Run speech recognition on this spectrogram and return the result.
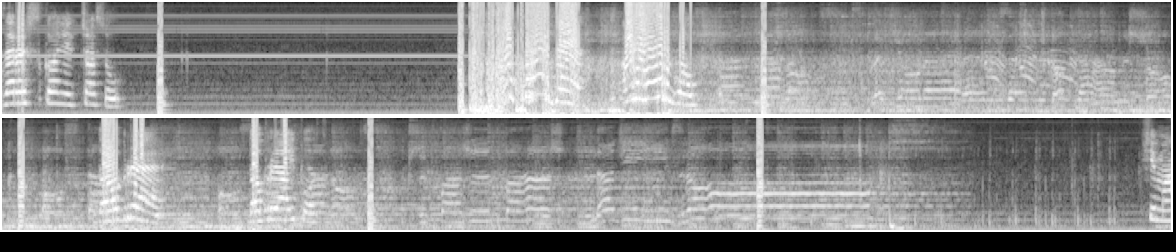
Zaraz koniec czasu. O kurde! Urwał! Dobre! Dobry iPod. Przy twarzy twarz nadziei wzrok Siema.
